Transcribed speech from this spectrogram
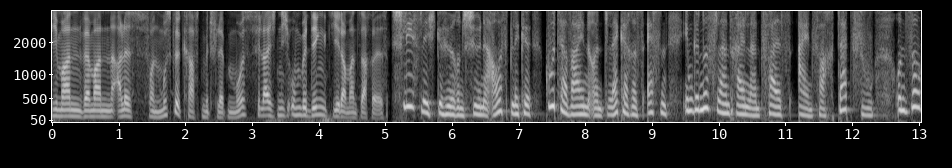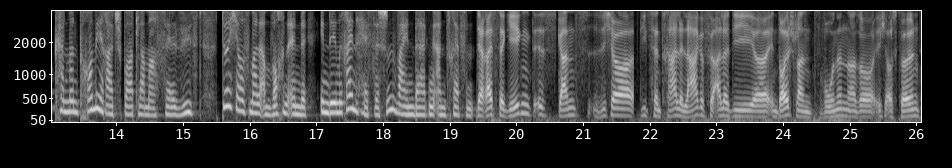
die man, wenn man alles von Muskelkraft mitschleppen muss, vielleicht nicht unbedingt jedermanns Sache ist. Schließlich gehören schöne Ausblicke, guter Wein und leckeres Essen im Genussland Rheinland-Pfalz einfach dazu. Und so kann man Promiradsportler Marcel Wüst durchaus mal am Wochenende in den rheinhessischen Weinbergen antreffen. Der Reiz der Gegend ist ganz sicher die zentrale Lage für alle, die äh, in Deutschland wohnen. Also ich aus Köln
